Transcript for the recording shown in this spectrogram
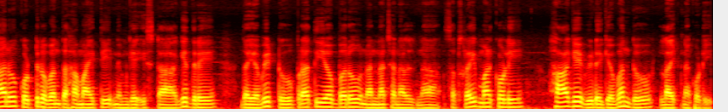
ನಾನು ಕೊಟ್ಟಿರುವಂತಹ ಮಾಹಿತಿ ನಿಮಗೆ ಇಷ್ಟ ಆಗಿದ್ದರೆ ದಯವಿಟ್ಟು ಪ್ರತಿಯೊಬ್ಬರೂ ನನ್ನ ಚಾನಲ್ನ ಸಬ್ಸ್ಕ್ರೈಬ್ ಮಾಡ್ಕೊಳ್ಳಿ. ಹಾಗೆ ವಿಡಿಯೋಗೆ ಒಂದು ಲೈಕ್ನ ಕೊಡಿ.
